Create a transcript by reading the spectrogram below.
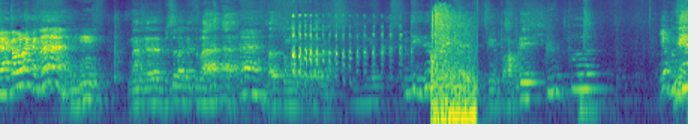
ಜಾಗ ಒಳಗನ? ನನಗೆ ಬಿಸಿಲಾಗತ್ತಲ್ಲ. ಅದು ಮತ್ತೆ ஏ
